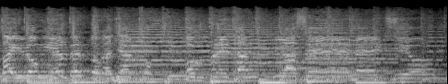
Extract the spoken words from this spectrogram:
Bailón y Alberto Gallardo completan la selección.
